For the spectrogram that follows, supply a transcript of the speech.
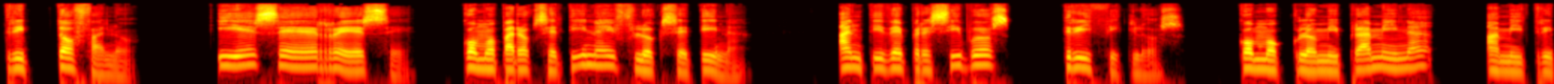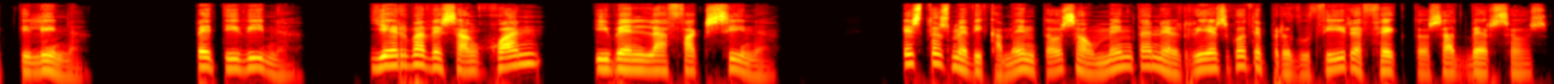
triptófano, ISRS, como paroxetina y fluoxetina. Antidepresivos triciclos, como clomipramina, amitriptilina. Petidina, hierba de San Juan y venlafaxina. Estos medicamentos aumentan el riesgo de producir efectos adversos.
